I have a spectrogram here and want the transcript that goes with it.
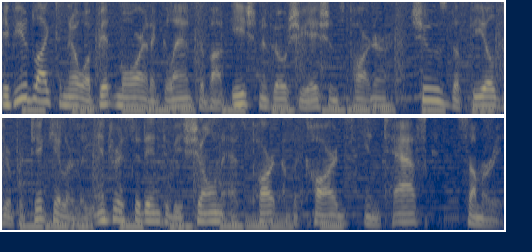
If you'd like to know a bit more at a glance about each negotiations partner, choose the fields you're particularly interested in to be shown as part of the cards in Task Summary.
